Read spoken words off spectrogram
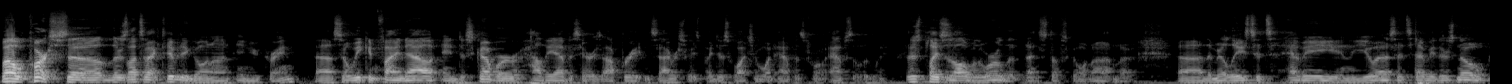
Well, of course, uh, there's lots of activity going on in Ukraine. Uh, so we can find out and discover how the adversaries operate in cyberspace by just watching what happens from absolutely. There's places all over the world that that stuff's going on. Uh, the Middle East, it's heavy. In the U.S., it's heavy. There's no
